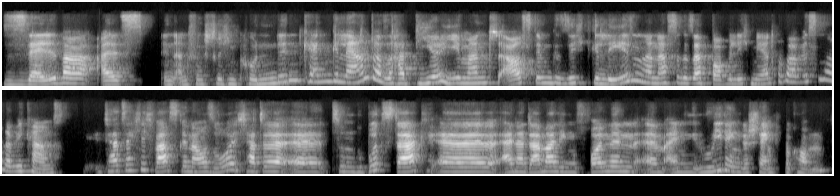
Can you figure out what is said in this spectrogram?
selber als in Anführungsstrichen Kundin kennengelernt? Also hat dir jemand aus dem Gesicht gelesen und dann hast du gesagt, boah, will ich mehr darüber wissen oder wie kam es? Tatsächlich war es genau so. Ich hatte äh, zum Geburtstag äh, einer damaligen Freundin ähm, ein Reading geschenkt bekommen.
